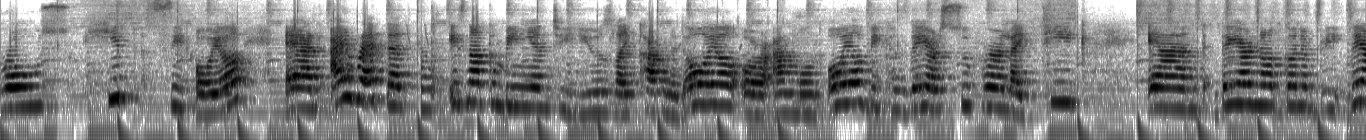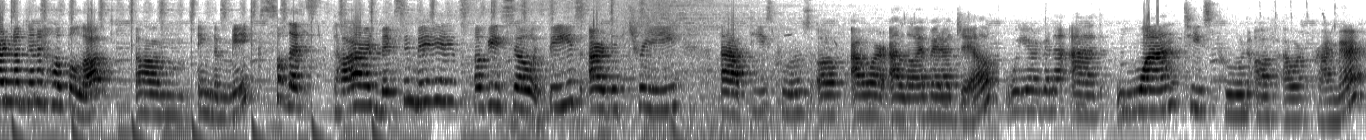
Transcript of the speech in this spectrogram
rose hip seed oil and I read that it's not convenient to use like coconut oil or almond oil because they are super like thick and they are not gonna be they are not gonna help a lot um, in the mix. So let's start mixing this. Okay so these are the three uh, teaspoons of our aloe vera gel. We are gonna add one teaspoon of our primer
